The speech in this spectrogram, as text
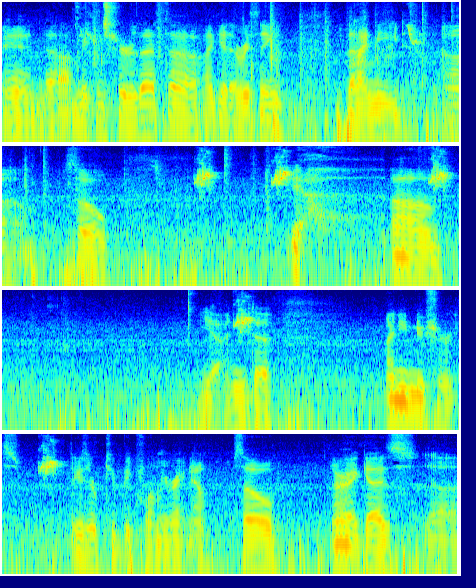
and uh, making sure that uh, I get everything that I need. Um, so, yeah, um, yeah, I need to I need new shirts. These are too big for me right now. So, alright guys, uh,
